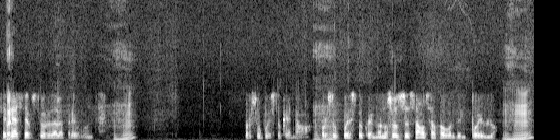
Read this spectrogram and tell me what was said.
Se bueno. me hace absurda la pregunta. Uh -huh. Por supuesto que no, uh -huh. por supuesto que no. Nosotros estamos a favor del pueblo. Uh -huh.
